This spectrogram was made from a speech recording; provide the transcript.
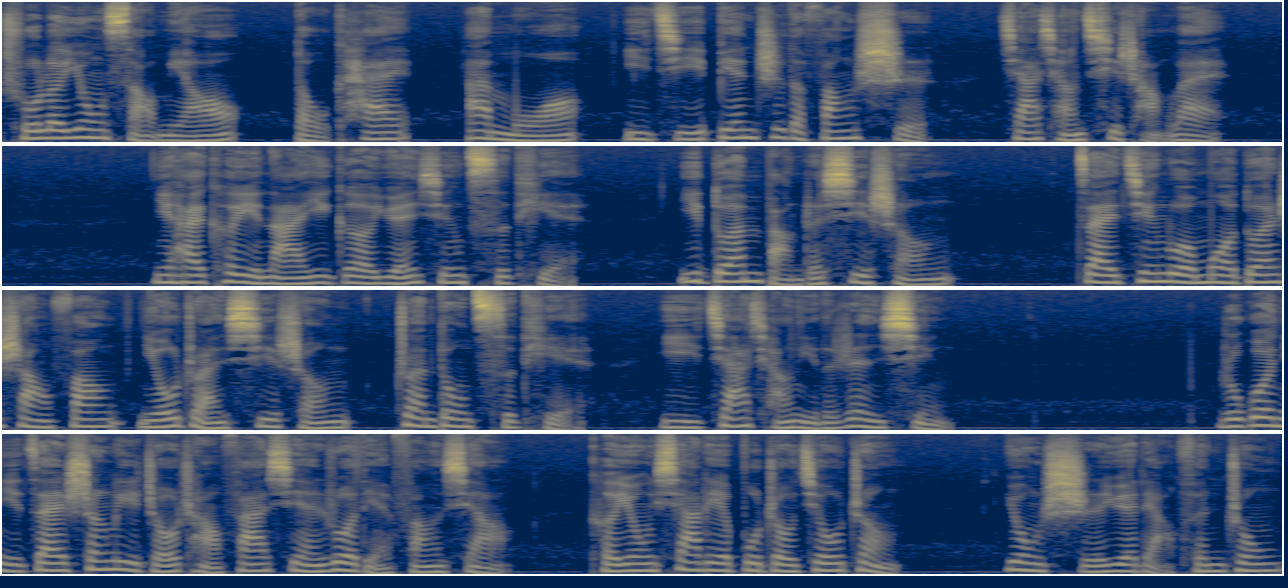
除了用扫描、抖开、按摩以及编织的方式加强气场外，你还可以拿一个圆形磁铁。一端绑着细绳，在经络末端上方扭转细绳，转动磁铁，以加强你的韧性。如果你在生力轴场发现弱点方向，可用下列步骤纠正，用时约两分钟。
